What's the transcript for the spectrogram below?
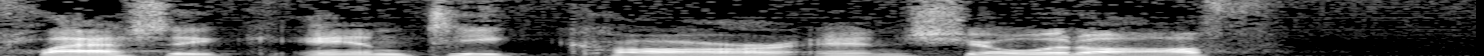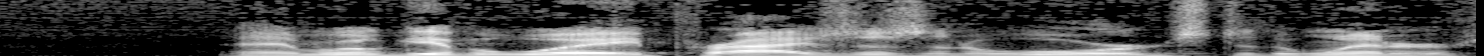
classic antique car and show it off, and we'll give away prizes and awards to the winners,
